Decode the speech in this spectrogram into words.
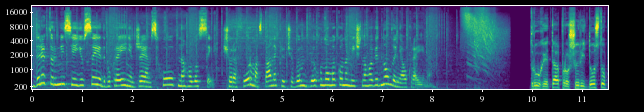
Директор місії USAID в Україні Джеймс Хоуп наголосив, що реформа стане ключовим двигуном економічного відновлення України. Другий етап розширить доступ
